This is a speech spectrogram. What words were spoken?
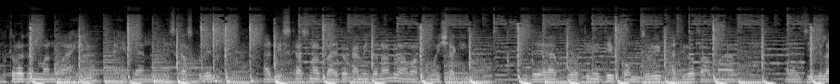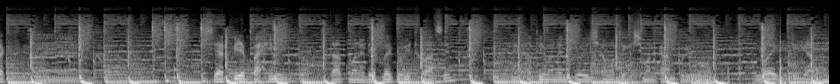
সোতৰজন মানুহ আহিলোঁ। আহি পেলাই ডিছকাছ কৰিলোঁ। আৰু ডিছকাশ্যনত বাইদেউক আমি জনালোঁ আমাৰ সমস্যাখিনি যে প্ৰতিনিধিৰ কমজুৰিৰ খাতিৰত আমাৰ যিবিলাক চি আৰ পি এফ বাহিনী তাত মানে ডেপ্লয় কৰি থোৱা আছে। সিহঁতি মানে নিজৰ ইচ্ছামতে কিছুমান কাম কৰিব লয় গতিকে আমি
